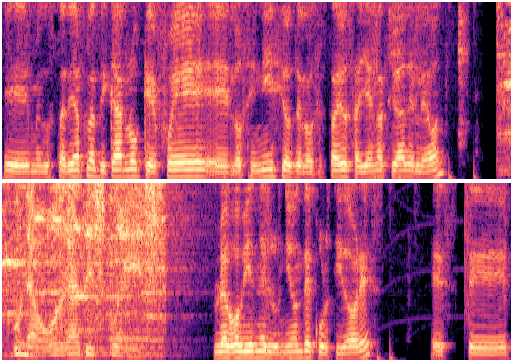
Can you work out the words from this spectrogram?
eh, me gustaría platicar lo que fue eh, los inicios de los estadios allá en la ciudad de León. Una hora después. Luego viene el Unión de Curtidores. Este,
